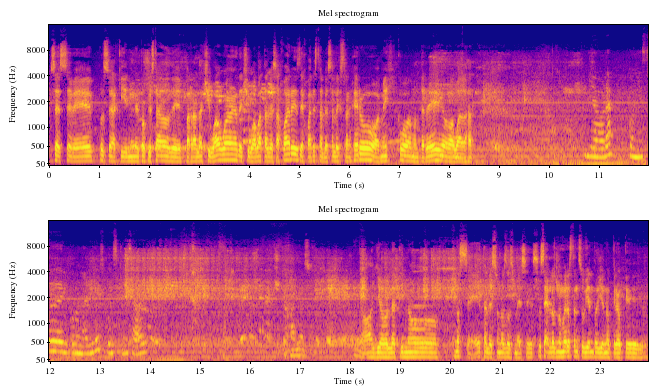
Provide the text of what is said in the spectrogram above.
O sea, se ve pues aquí en el propio estado de Parral a Chihuahua, de Chihuahua tal vez a Juárez, de Juárez tal vez al extranjero, o a México, a Monterrey o a Guadalajara. Y ahora, con esto del coronavirus, pues quién sabe. Ojalá. No, yo latino, no sé, tal vez unos dos meses. O sea, los números están subiendo, yo no creo que,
